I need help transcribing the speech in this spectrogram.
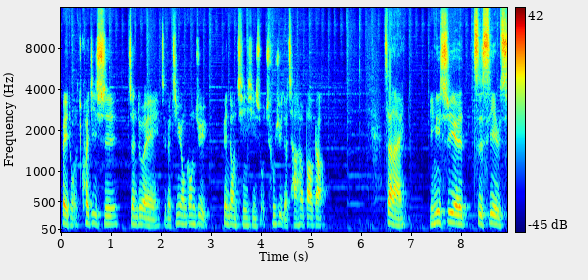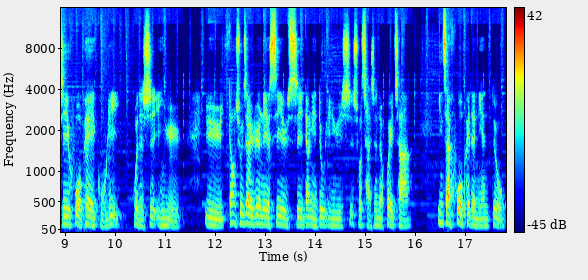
备妥会计师针对这个金融工具变动情形所出具的查核报告。再来。盈利事业自 CFC 获配股利或者是盈余，与当初在认列 CFC 当年度盈余时所产生的汇差，应在获配的年度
